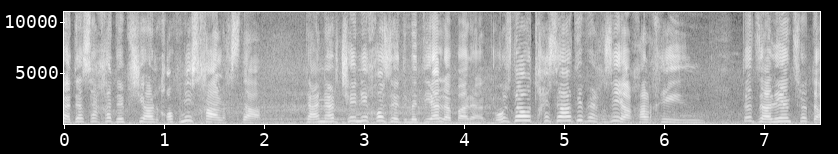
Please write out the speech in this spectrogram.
გადასახადებში არ ყოფნის ხალხს და დანარჩენი ხო ზედმეტია ლაპარაკი. 24 საათი ფეხზეა ხალხი და ძალიან ცოტა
